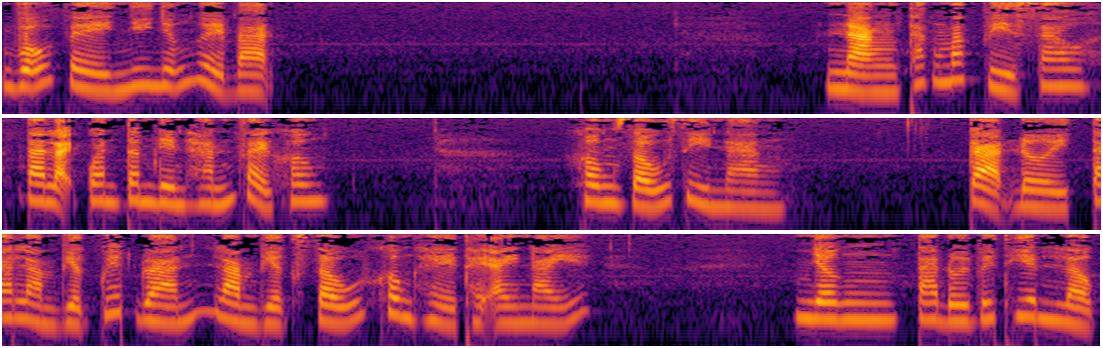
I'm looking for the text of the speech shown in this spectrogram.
vỗ về như những người bạn. Nàng thắc mắc vì sao ta lại quan tâm đến hắn phải không? Không giấu gì nàng, Cả đời ta làm việc quyết đoán, làm việc xấu không hề thấy áy náy. Nhưng ta đối với thiên lộc,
